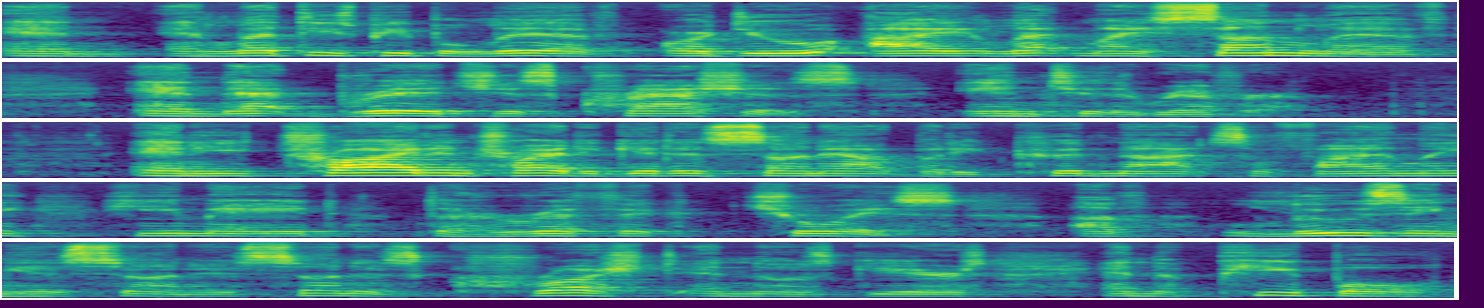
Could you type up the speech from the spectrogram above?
and, and let these people live? Or do I let my son live and that bridge just crashes into the river? And he tried and tried to get his son out, but he could not. So finally, he made the horrific choice of losing his son. His son is crushed in those gears, and the people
